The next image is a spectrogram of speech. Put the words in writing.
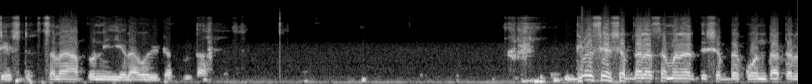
टेस्ट. चला आपण येलावरी टाकूता दिवस या शब्दाला समानार्थी शब्द कोणता? तर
